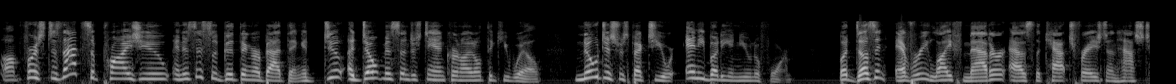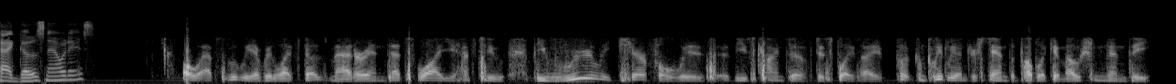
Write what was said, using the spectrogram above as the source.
Um, first, does that surprise you? And is this a good thing or a bad thing? And do, uh, don't misunderstand, Colonel. I don't think you will. No disrespect to you or anybody in uniform. But doesn't every life matter, as the catchphrase and hashtag goes nowadays? Oh, absolutely. Every life does matter, and that's why you have to be really careful with these kinds of displays. I completely understand the public emotion and the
